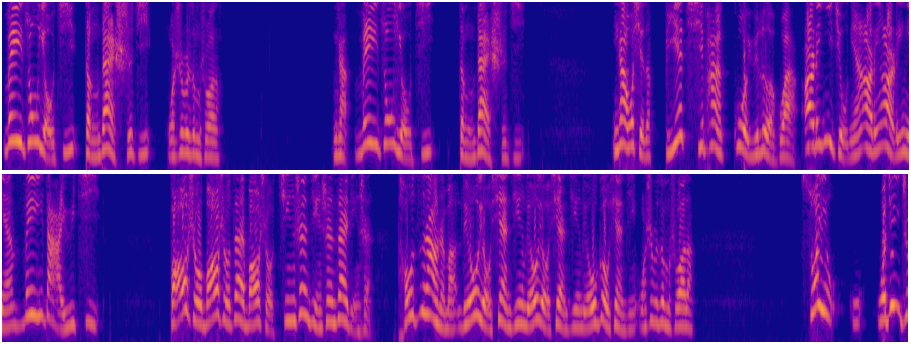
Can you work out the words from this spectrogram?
危中有机，等待时机，我是不是这么说的？你看，危中有机，等待时机。你看我写的，别期盼过于乐观。二零一九年、二零二零年危大于机，保守、保守再保守，谨慎、谨慎再谨慎。投资上什么？留有现金，留有现金，留够现金。我是不是这么说的？所以，我我就一直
